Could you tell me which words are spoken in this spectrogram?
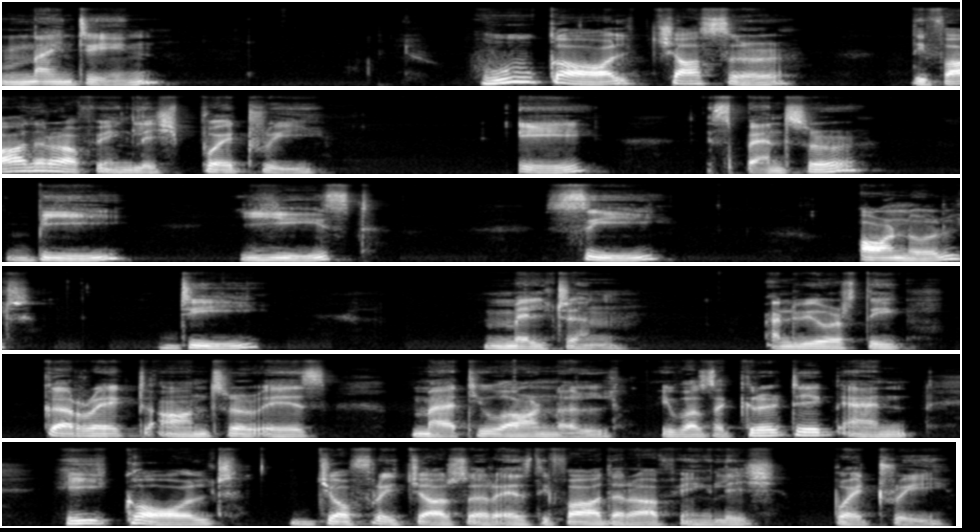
19. Who called Chaucer the father of English poetry? A. Spenser B. Yeats C. Arnold D. Milton and viewers the correct answer is Matthew Arnold he was a critic and he called Geoffrey Chaucer as the father of English poetry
